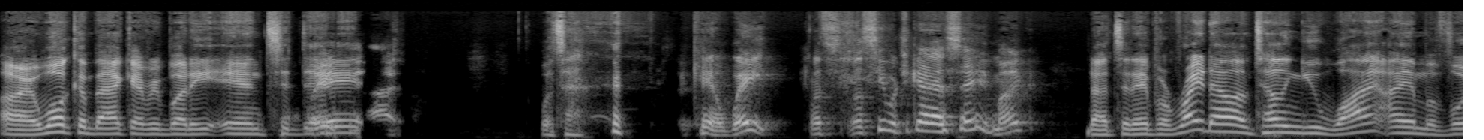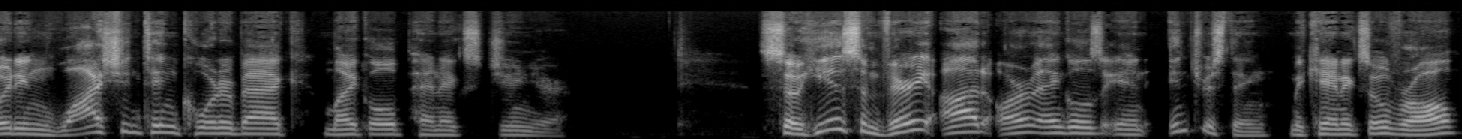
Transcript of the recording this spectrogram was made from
All right, welcome back, everybody. And today, I, what's that? I can't wait. Let's let's see what you gotta say, Mike. Not today, but right now, I'm telling you why I am avoiding Washington quarterback Michael Penix Jr. So he has some very odd arm angles and interesting mechanics overall.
